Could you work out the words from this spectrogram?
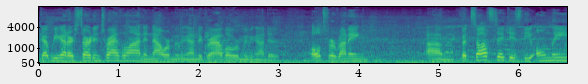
got, we got our start in triathlon, and now we're moving on to gravel. We're moving on to ultra running. Um, but Salt Stick is the only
